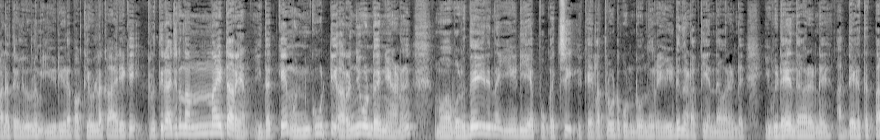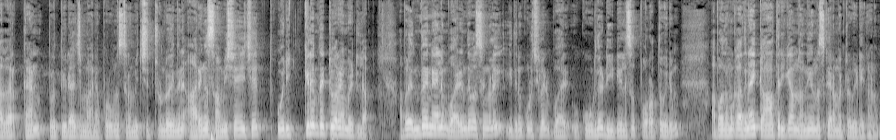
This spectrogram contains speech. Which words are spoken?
പല തെളിവുകളും ഇ ഡിയുടെ പക്കലുള്ള കാര്യമൊക്കെ പൃഥ്വിരാജിന് നന്നായിട്ട് അറിയാം. ഇതൊക്കെ മുൻകൂട്ടി അറിഞ്ഞുകൊണ്ട് തന്നെയാണ് വെറുതെ ഇരുന്ന ഇ ഡിയെ പുകച്ച് കേരളത്തിലോട്ട് കൊണ്ടുവന്ന് റെയ്ഡ് നടത്തി എന്താ പറയണ്ടത് ഇവിടെ എന്താ പറയണ്ടത് അദ്ദേഹത്തെ തകർക്കാൻ പൃഥ്വിരാജ് മനഃപൂർവം ശ്രമിച്ചിട്ടുണ്ടോ എന്ന് ആരെങ്കിലും സംശയിച്ച് ഒരിക്കലും തെറ്റു പറയാൻ പറ്റില്ല. അപ്പോൾ എന്ത് തന്നെയാലും വരും ദിവസങ്ങളിൽ ഇതിനെക്കുറിച്ചുള്ള കൂടുതൽ ഡീറ്റെയിൽസ് പുറത്തു വരും. അപ്പോൾ നമുക്ക് അതിനായി കാത്തിരിക്കാം. നന്ദി നമസ്കാരം. മറ്റൊരു വീഡിയോ കാണാം.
